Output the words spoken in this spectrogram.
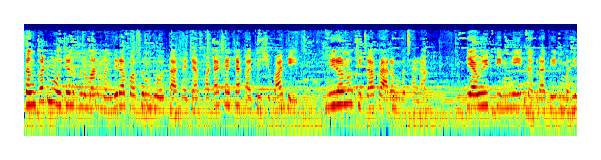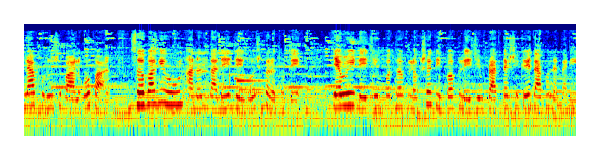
संकटमोचन हनुमान मंदिरापासून ढोल ताशाच्या फटाक्याच्या अतिशबाजीत मिरवणुकीचा प्रारंभ झाला. यावेळी तिन्ही नगरातील महिला पुरुष बालगोपाळ सहभागी होऊन आनंदाने जयघोष करत होते. यावेळी लेझिम पथक लक्षदीपक लेझिम प्रात्यक्षिके दाखवण्यात आली.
